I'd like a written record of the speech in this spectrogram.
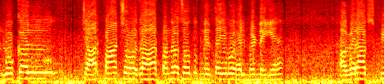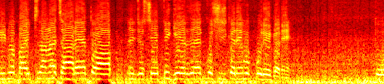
लोकल चार पाँच सौ, हज़ार, पंद्रह सौ तक मिलता है वो हेलमेट नहीं है। अगर आप स्पीड में बाइक चलाना चाह रहे हैं तो आप अपने जो सेफ्टी गेयर हैं, कोशिश करें वो पूरे करें। तो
